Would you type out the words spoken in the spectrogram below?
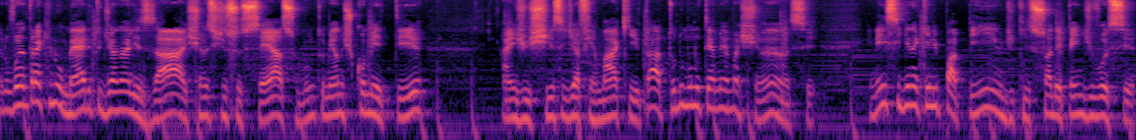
Eu não vou entrar aqui no mérito de analisar as chances de sucesso, muito menos cometer a injustiça de afirmar que tá, todo mundo tem a mesma chance e nem seguir naquele papinho de que só depende de você.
